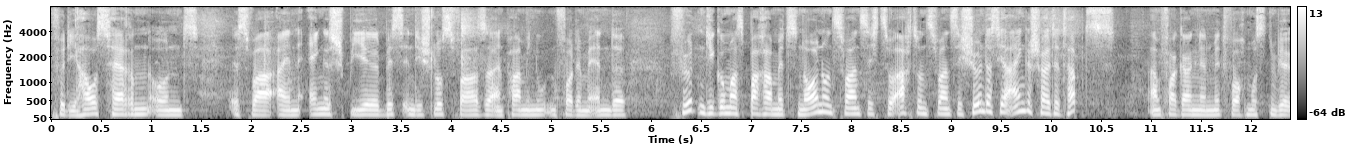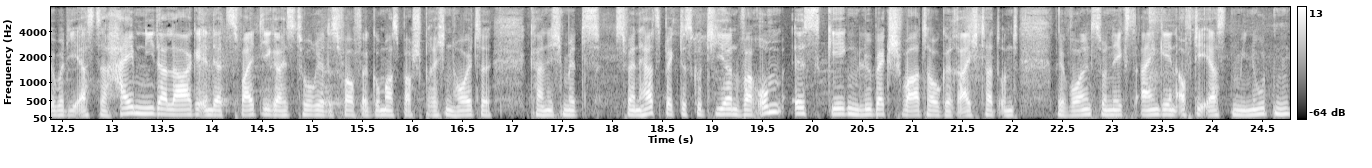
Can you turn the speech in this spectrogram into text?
für die Hausherren und es war ein enges Spiel bis in die Schlussphase, ein paar Minuten vor dem Ende. Führten die Gummersbacher mit 29 zu 28. Schön, dass ihr eingeschaltet habt. Am vergangenen Mittwoch mussten wir über die erste Heimniederlage in der Zweitliga-Historie des VfL Gummersbach sprechen. Heute kann ich mit Sven Herzbeck diskutieren, warum es gegen Lübeck-Schwartau gereicht hat. Und wir wollen zunächst eingehen auf die ersten Minuten.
